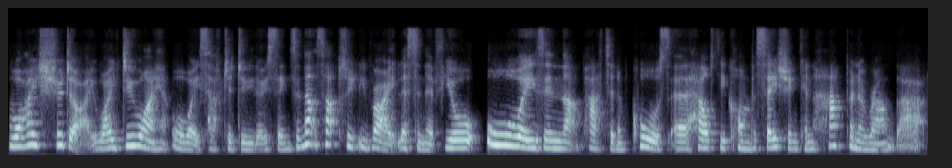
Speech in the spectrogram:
why should I? Why do I always have to do those things? And that's absolutely right. Listen, if you're always in that pattern, of course, a healthy conversation can happen around that.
